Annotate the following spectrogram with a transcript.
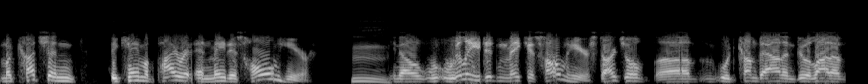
McCutchen became a pirate and made his home here. Hmm. You know, Willie didn't make his home here. Stargell uh, would come down and do a lot of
